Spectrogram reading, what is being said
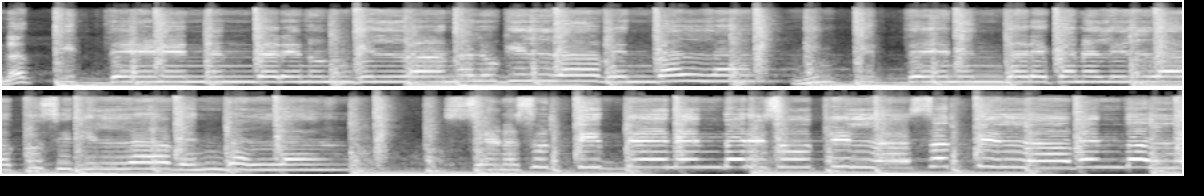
ನಕ್ಕಿದ್ದೇನೆಂದರೆ ನೊಂದಿಲ್ಲ ನಲುಗಿಲ್ಲವೆಂದಲ್ಲ. ನಿಂತಿದ್ದೇನೆಂದರೆ ಕನಲಿಲ್ಲ, ಕುಸಿದಿಲ್ಲವೆಂದಲ್ಲ. ಸೆಣಸುತ್ತಿದ್ದೇನೆಂದರೆ ಸೋತಿಲ್ಲ, ಸತ್ತಿಲ್ಲವೆಂದಲ್ಲ.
